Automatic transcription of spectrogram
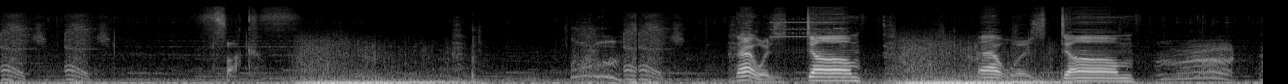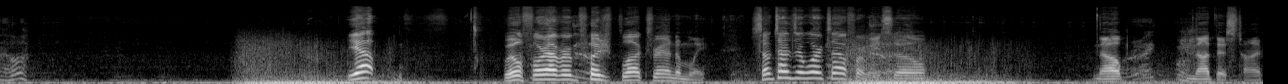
Edge, edge. Fuck. That was dumb. That was dumb. Yep. Will forever push blocks randomly. Sometimes it works out for me, so... Nope. Not this time.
